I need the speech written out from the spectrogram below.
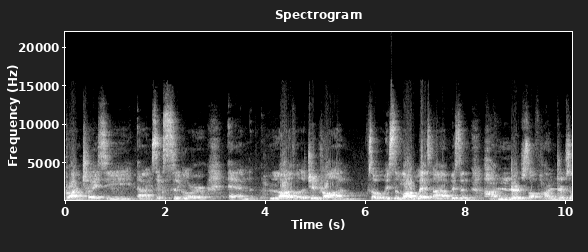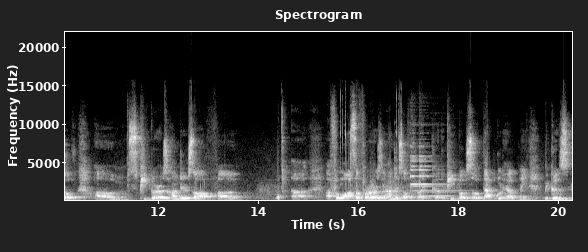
Brian Tracy and Zig Ziglar and a lot of other Jim Rohn so it's a long list. I have listened hundreds of hundreds of um, speakers, hundreds of uh, philosophers and hundreds of like uh, the people so that could help me. Because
